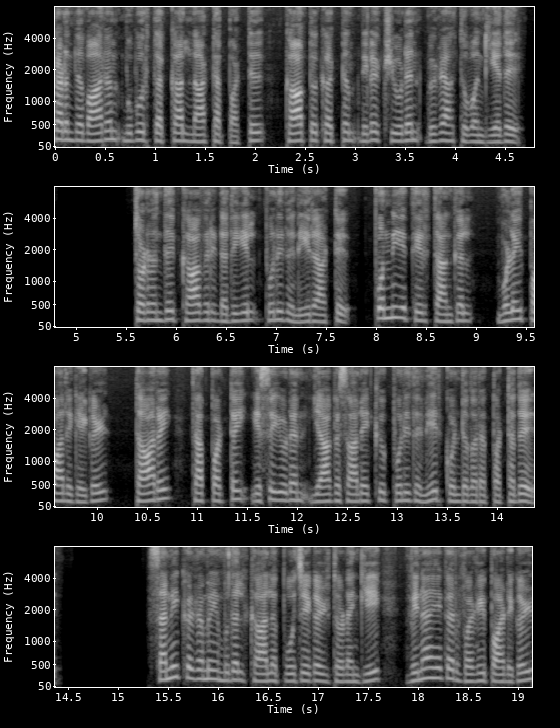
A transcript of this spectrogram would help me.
கடந்த வாரம் முகூர்த்தக்கால் நாட்டப்பட்டு காப்பு கட்டும் நிகழ்ச்சியுடன் விழா துவங்கியது. தொடர்ந்து காவிரி நதியில் புனித நீராட்டு புண்ணிய தீர்த்தாங்கல் முளைப்பாலிகைகள் தாரை தப்பட்டை இசையுடன் யாகசாலைக்கு புனித நீர் கொண்டுவரப்பட்டது சனிக்கிழமை முதல் கால பூஜைகள் தொடங்கி விநாயகர் வழிபாடுகள்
